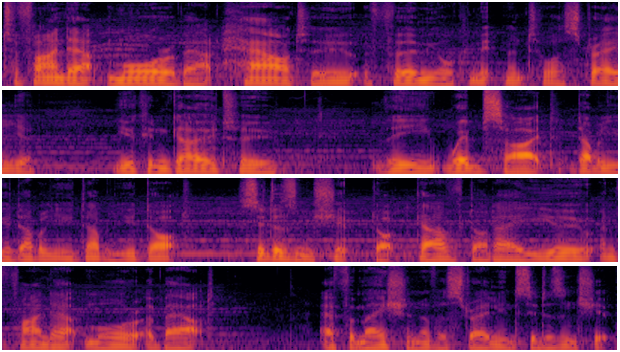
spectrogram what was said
To find out more about how to affirm your commitment to Australia, you can go to the website www.citizenship.gov.au and find out more about affirmation of Australian citizenship.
